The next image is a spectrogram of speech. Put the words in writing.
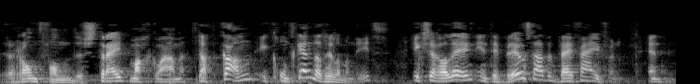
rand van de strijdmacht kwamen. Dat kan, ik ontken dat helemaal niet. Ik zeg alleen, in het Hebreeuws staat het bij vijven. En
